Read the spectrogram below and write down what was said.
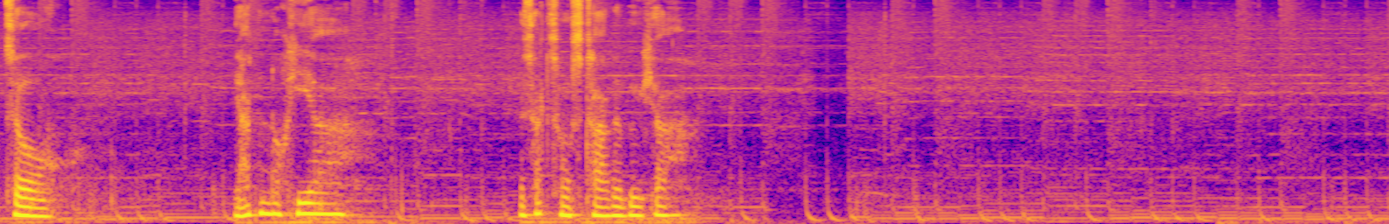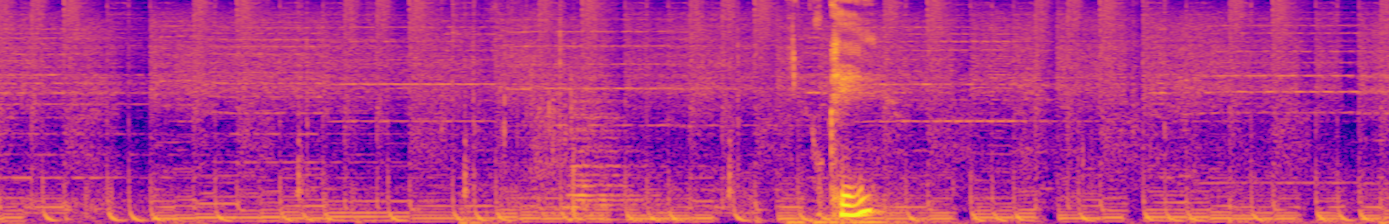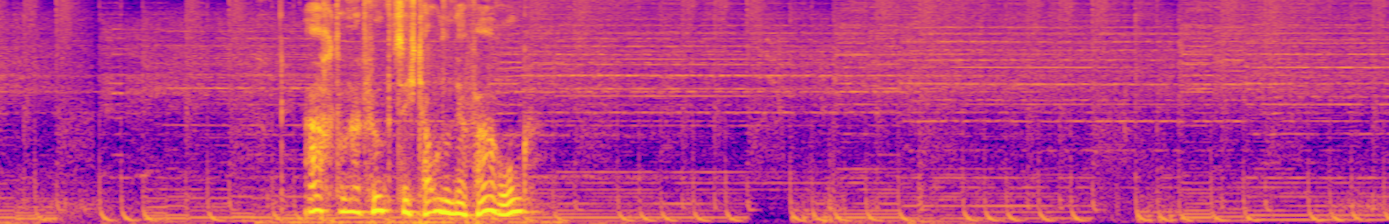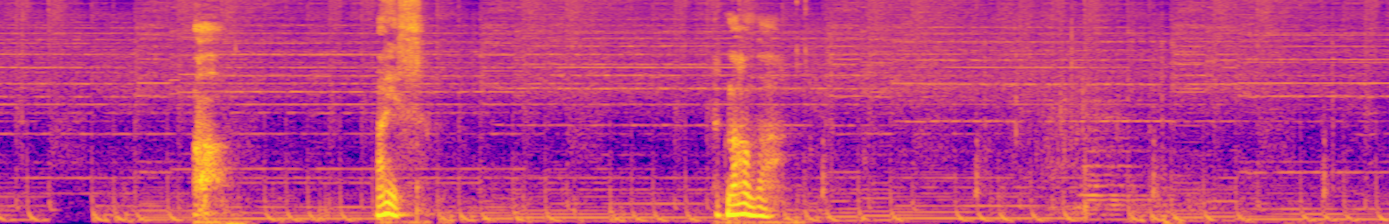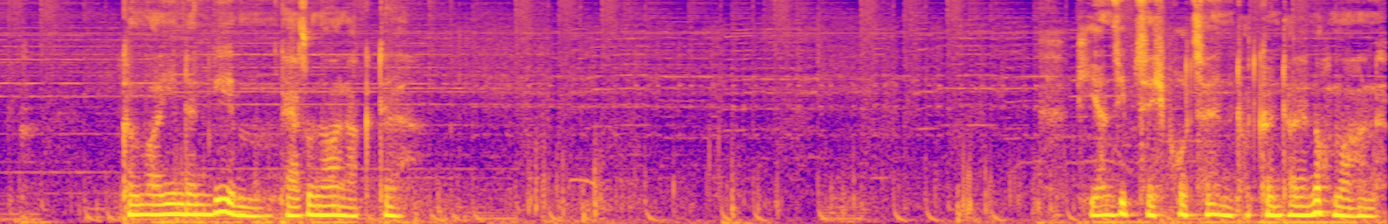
So. Wir hatten noch hier Besatzungstagebücher. 150.000 Erfahrung. Oh. Nice. Das machen wir. können wir ihm denn geben? Personalakte. Vierundsiebzig Prozent. Was könnte er denn noch machen?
